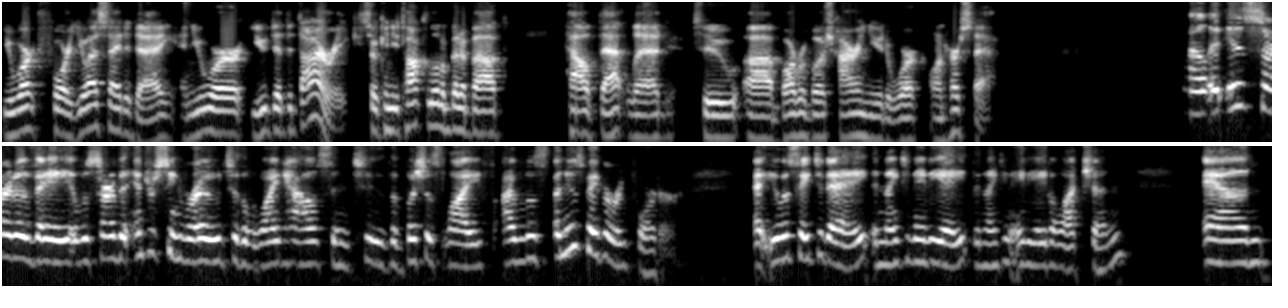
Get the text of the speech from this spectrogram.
You worked for USA Today, and you were you did the diary. So, can you talk a little bit about how that led to uh, Barbara Bush hiring you to work on her staff? Well, it is sort of a, it was sort of an interesting road to the White House and to the Bush's life. I was a newspaper reporter at USA Today in 1988, the 1988 election. And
